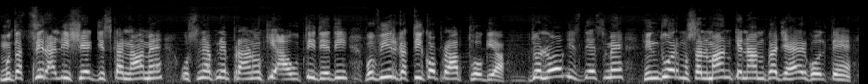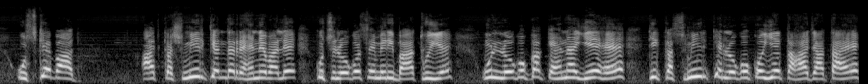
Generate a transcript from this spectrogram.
मुदस्सिर अली शेख जिसका नाम है उसने अपने प्राणों की आहुति दे दी वो वीर गति को प्राप्त हो गया। जो लोग इस देश में हिंदू और मुसलमान के नाम का जहर घोलते हैं उसके बाद आज कश्मीर के अंदर रहने वाले कुछ लोगों से मेरी बात हुई है। उन लोगों का कहना यह है कि कश्मीर के लोगों को ये कहा जाता है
